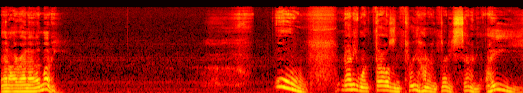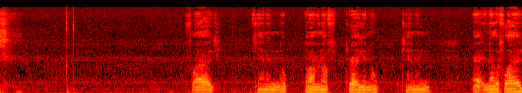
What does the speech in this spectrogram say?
and I ran out of money. Ooh, 91,337. Aye. Flag. Cannon. Nope. Don't have enough. Dragon. Nope. Cannon. Alright, another flag.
